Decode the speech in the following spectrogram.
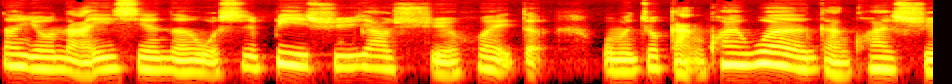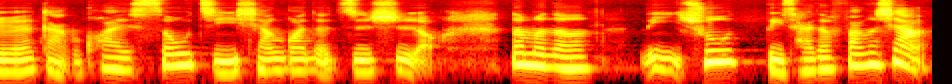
那有哪一些呢？我是必须要学会的，我们就赶快问，赶快学，赶快搜集相关的知识哦。那么呢？理出理财的方向，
